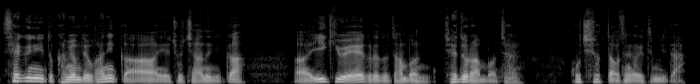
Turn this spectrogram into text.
세균이 또 감염되고 하니까 예, 좋지 않으니까 아, 이 기회에 그래도 한번 제대로 한번 잘 고치셨다고 생각이 듭니다.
